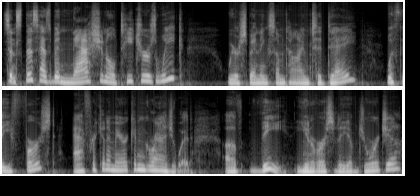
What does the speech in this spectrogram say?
since this has been National Teachers Week, we're spending some time today with the first African American graduate of the University of Georgia,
